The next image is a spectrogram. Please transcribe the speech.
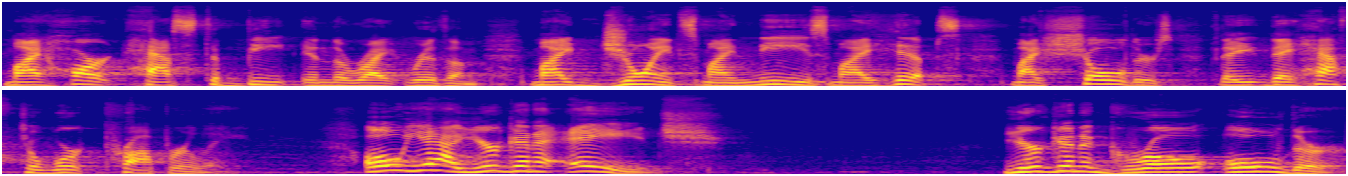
My heart has to beat in the right rhythm. My joints, my knees, my hips, my shoulders, they, they have to work properly. Oh, yeah, you're going to age. You're going to grow older.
